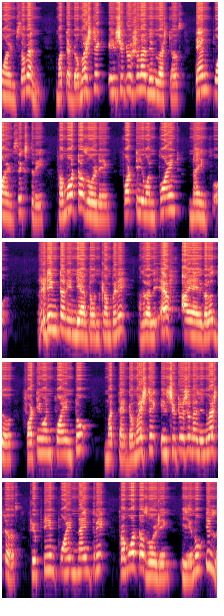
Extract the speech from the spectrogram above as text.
point seven ಮತ್ತು domestic institutional investors ten point six three promoters holding forty one point nine four Redington India ಅಂತ ಒಂದು ಕಂಪನಿ ಅದರಲ್ಲಿ ಎಫ್ ಐ ಐಗಳದ್ದು ಫಾರ್ಟಿ ಒನ್ ಪಾಯಿಂಟ್ ಟು ಮತ್ತೆ domestic institutional investors fifteen point nine three promoters holding ಏನೂ ಇಲ್ಲ.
